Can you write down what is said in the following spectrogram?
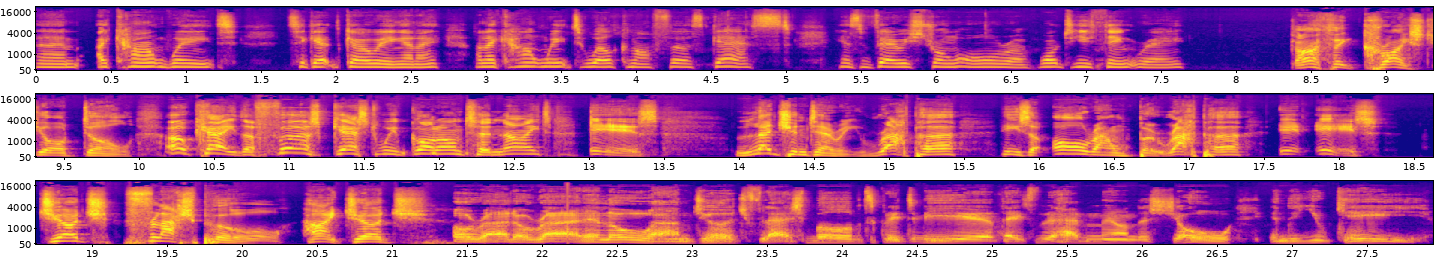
Um, I can't wait to get going, and I and I can't wait to welcome our first guest. He has a very strong aura. What do you think, Ray? I think, Christ, you're dull. Okay, the first guest we've got on tonight is legendary rapper. He's an all round barapper. It is Judge Flashbulb. Hi, Judge. All right, all right. Hello, I'm Judge Flashbulb. It's great to be here. Thanks for having me on the show in the UK.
